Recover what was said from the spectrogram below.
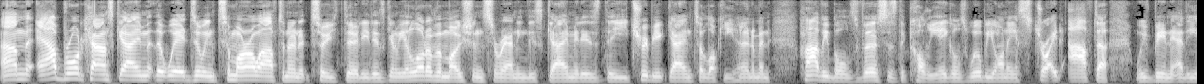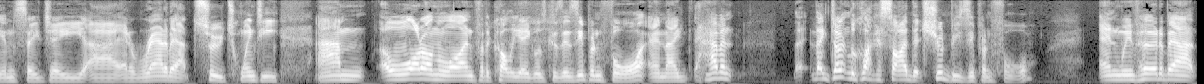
Um, our broadcast game that we're doing tomorrow afternoon at two thirty. There's going to be a lot of emotion surrounding this game. It is the tribute game to Lockie Herneman, Harvey Bulls versus the Collie Eagles. We'll be on air straight after we've been at the MCG uh, at around about two twenty. Um, a lot on the line for the Collie Eagles because they're zipping four and they haven't. They don't look like a side that should be zipping four. And we've heard about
